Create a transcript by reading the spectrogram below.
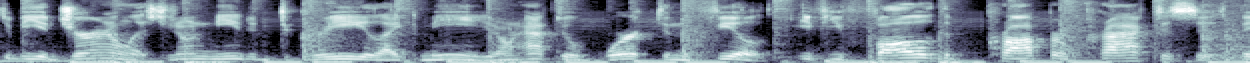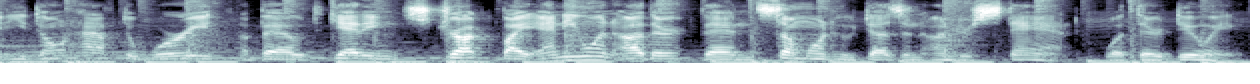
To be a journalist, you don't need a degree like me. You don't have to have worked in the field. If you follow the proper practices, then you don't have to worry about getting struck by anyone other than someone who doesn't understand what they're doing,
